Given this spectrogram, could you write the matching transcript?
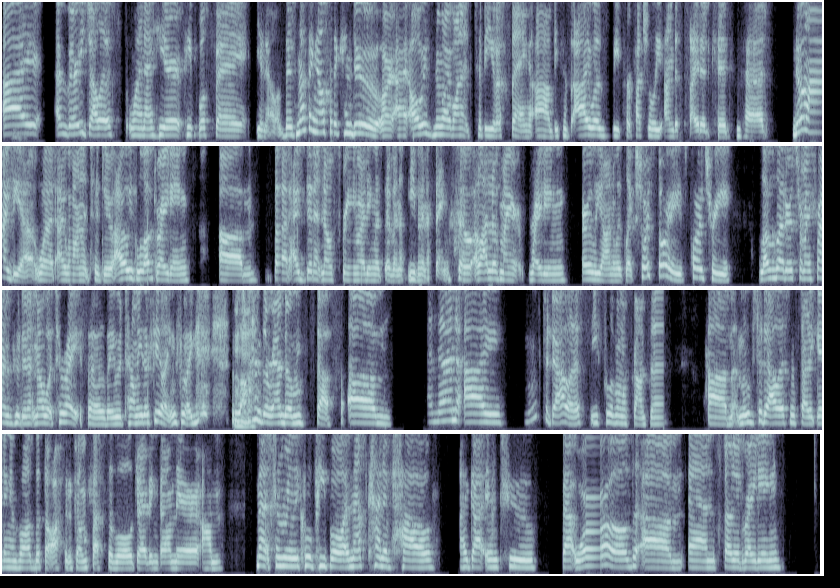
I I'm very jealous when I hear people say, you know, there's nothing else I can do, or I always knew I wanted to be this thing, um, because I was the perpetually undecided kid who had no idea what I wanted to do. I always loved writing, um, but I didn't know screenwriting was even even a thing. So a lot of my writing early on was like short stories, poetry, love letters from my friends who didn't know what to write, so they would tell me their feelings, like mm-hmm. all kinds of random stuff. Um, and then I moved to Dallas, used to live in Wisconsin. Um, moved to Dallas and started getting involved with the Austin Film Festival, driving down there. Um, met some really cool people, and that's kind of how I got into that world um, and started writing.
